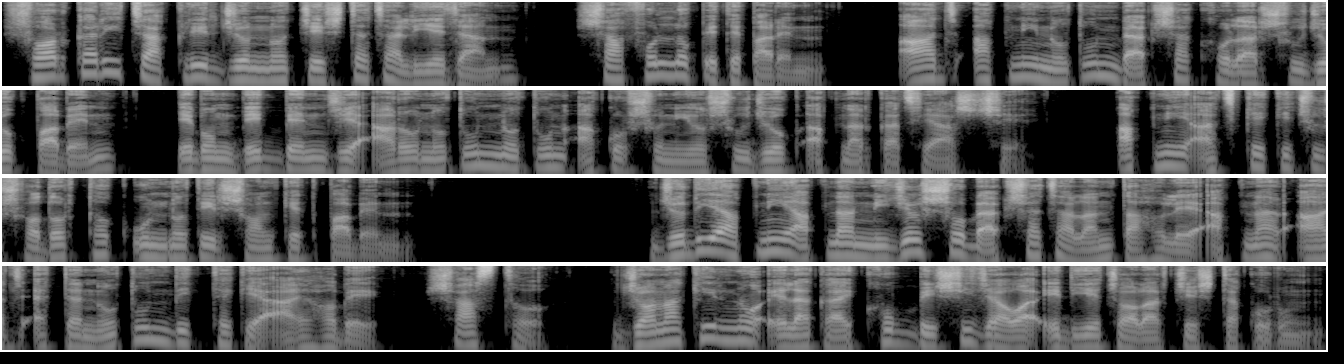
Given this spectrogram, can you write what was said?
সরকারি চাকরির জন্য চেষ্টা চালিয়ে যান। সাফল্য পেতে পারেন। আজ আপনি নতুন ব্যবসা খোলার সুযোগ পাবেন। এবং দেখবেন যে আরও নতুন নতুন আকর্ষণীয় সুযোগ আপনার কাছে আসছে। আপনি আজকে কিছু সদর্থক উন্নতির সংকেত পাবেন। যদি আপনি আপনার নিজস্ব ব্যবসা চালান, তাহলে আপনার আজ একটা নতুন দিক থেকে আয় হবে। স্বাস্থ্য, জনাকীর্ণ এলাকায় খুব বেশি যাওয়া এড়িয়ে চলার চেষ্টা করুন।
